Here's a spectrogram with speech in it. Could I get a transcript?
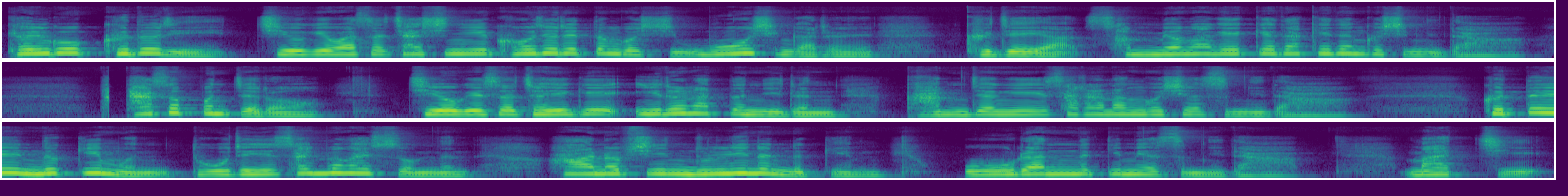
결국 그들이 지옥에 와서 자신이 거절했던 것이 무엇인가를 그제야 선명하게 깨닫게 된 것입니다. 다섯 번째로 지옥에서 저에게 일어났던 일은 감정이 살아난 것이었습니다. 그때의 느낌은 도저히 설명할 수 없는 한없이 눌리는 느낌, 우울한 느낌이었습니다. 마치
